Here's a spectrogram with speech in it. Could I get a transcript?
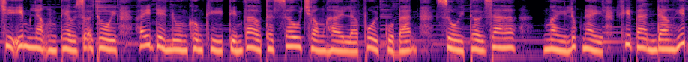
Chỉ im lặng theo dõi thôi, hãy để luồng không khí tiến vào thật sâu trong hai lá phổi của bạn, rồi thở ra. Ngay lúc này, khi bạn đang hít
